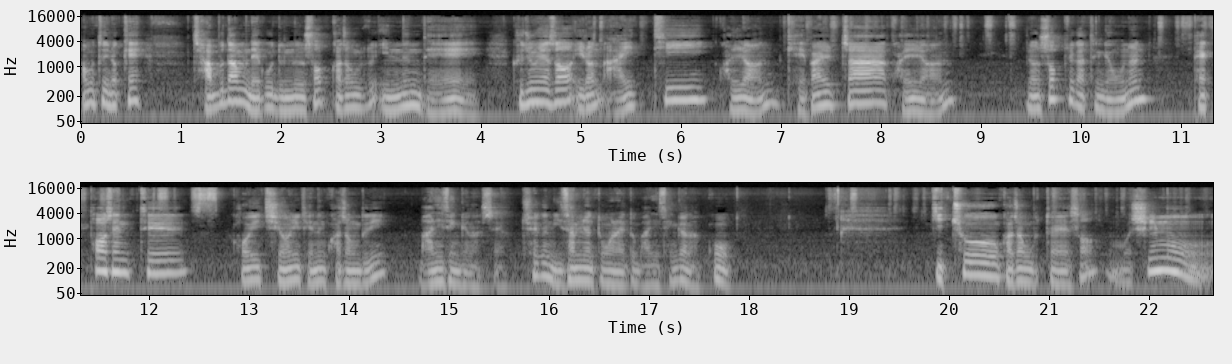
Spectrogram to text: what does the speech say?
아무튼 이렇게 자부담 내고 듣는 수업 과정도 있는데 그 중에서 이런 IT 관련 개발자 관련 이런 수업들 같은 경우는 100% 거의 지원이 되는 과정들이 많이 생겨났어요. 최근 2, 3년 동안에도 많이 생겨났고 기초 과정부터 해서 뭐 실무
